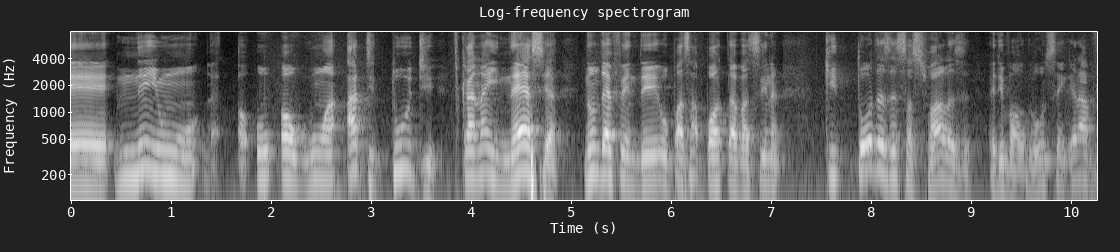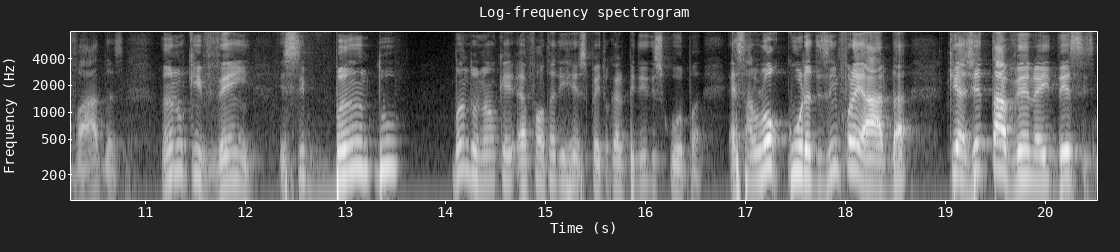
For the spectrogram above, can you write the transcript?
é, nenhum, alguma atitude, ficar na inércia, não defender o passaporte da vacina, que todas essas falas, Edivaldo, vão ser gravadas. Ano que vem, esse bando, bando não, que é falta de respeito, eu quero pedir desculpa, essa loucura desenfreada que a gente está vendo aí desses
